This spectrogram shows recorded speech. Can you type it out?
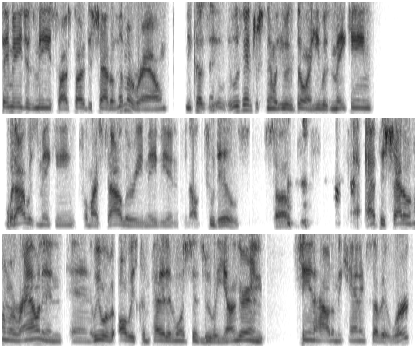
Same age as me, so I started to shadow him around because it, it was interesting what he was doing. He was making what I was making for my salary, maybe in you know two deals. So I had to shadow him around, and and we were always competitive since we were younger, and seeing how the mechanics of it worked,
